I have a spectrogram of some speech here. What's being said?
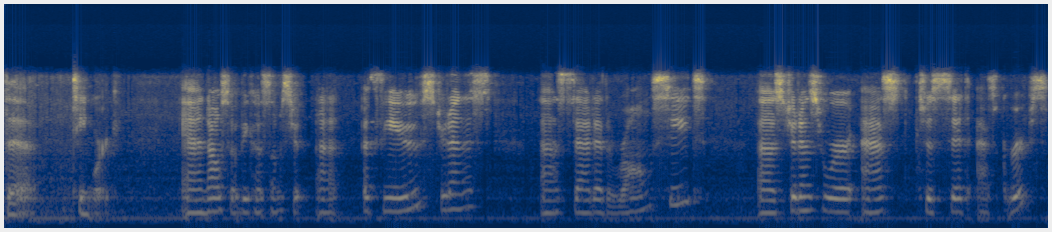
the teamwork. And also because some uh, a few students uh, sat at the wrong seat. Uh, students were asked to sit as groups,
